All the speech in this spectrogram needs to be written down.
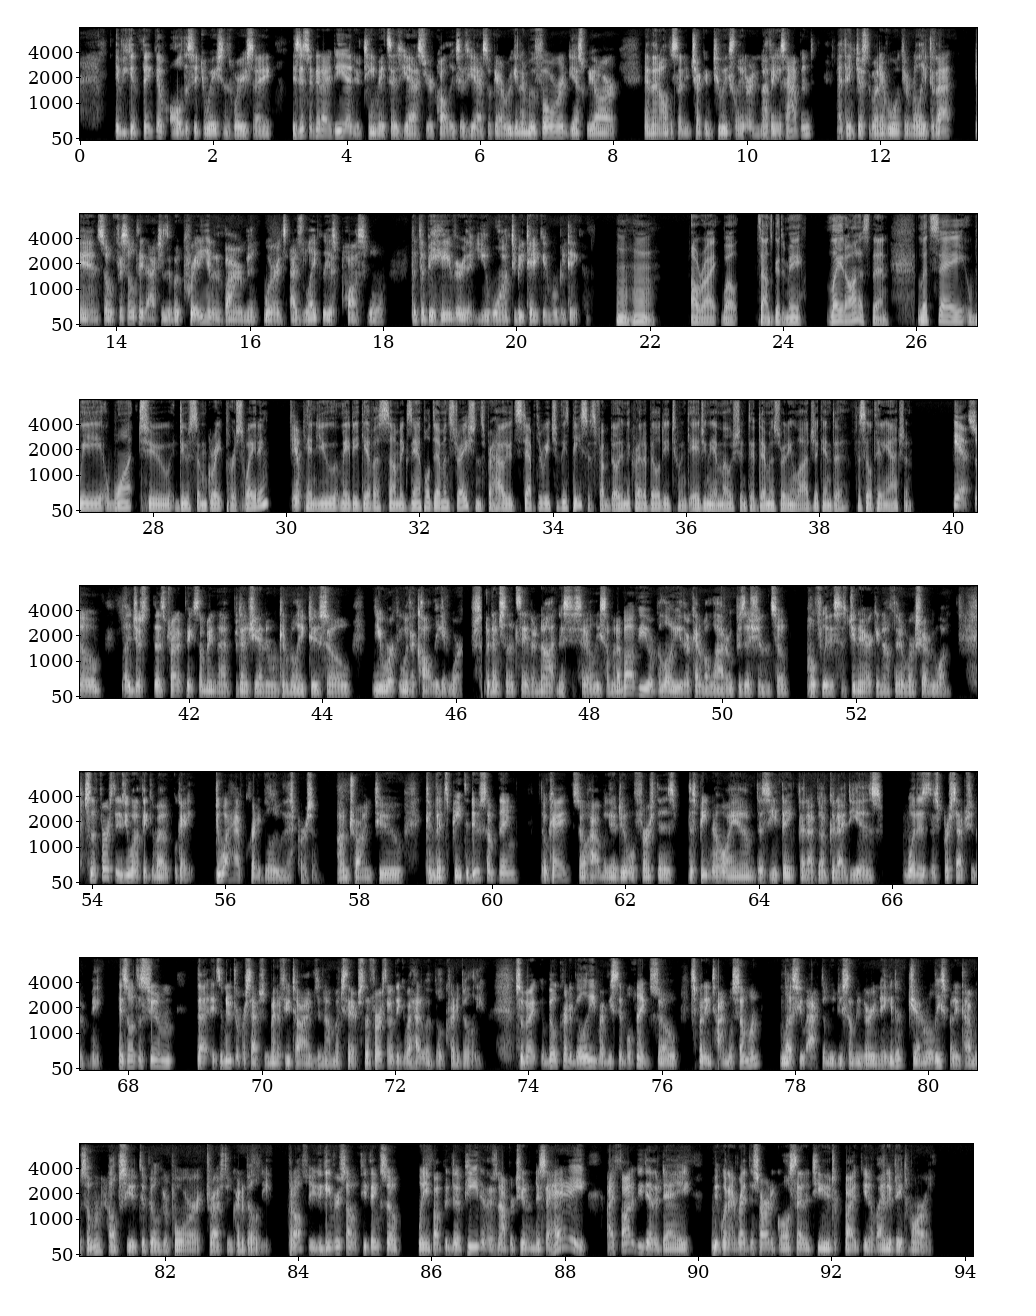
if you can think of all the situations where you say, is this a good idea? And your teammate says yes, your colleague says yes. Okay, are we going to move forward? Yes, we are. And then all of a sudden you check in two weeks later and nothing has happened. I think just about everyone can relate to that. And so facilitate action is about creating an environment where it's as likely as possible that the behavior that you want to be taken will be taken. Hmm. All right. Well, sounds good to me. Lay it on us then. Let's say we want to do some great persuading. Yep. Can you maybe give us some example demonstrations for how you'd step through each of these pieces from building the credibility to engaging the emotion to demonstrating logic and to facilitating action? Yeah. So uh, just let's try to pick something that potentially anyone can relate to. So you're working with a colleague at work. So potentially, let's say they're not necessarily someone above you or below you, they're kind of a lateral position. And so hopefully this is generic enough that it works for everyone. So the first thing is you want to think about okay, do I have credibility with this person? I'm trying to convince Pete to do something. Okay, so how am I going to do it? Well, first is does Pete know who I am? Does he think that I've got good ideas? What is this perception of me? And so let's assume that it's a neutral perception, met a few times and not much there. So the first I would think about how do I build credibility? So build credibility might be simple things. So spending time with someone, unless you actively do something very negative, generally spending time with someone helps you to build rapport, trust, and credibility. But also you could give yourself a few things. So when you bump into Pete and there's an opportunity to say, Hey, I thought of you the other day. When I read this article, I'll send it to you to, by, you know, by end of day tomorrow.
